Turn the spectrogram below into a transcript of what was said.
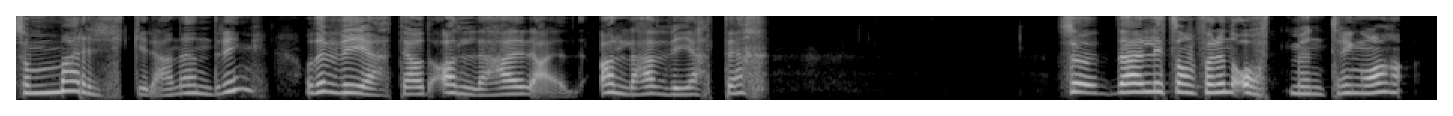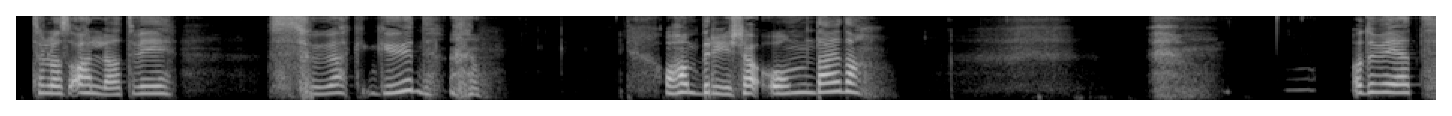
så merker jeg en endring. Og det vet jeg at alle her, alle her vet det. Så det er litt sånn for en oppmuntring òg til oss alle at vi søker Gud. Og han bryr seg om deg, da. Og du vet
